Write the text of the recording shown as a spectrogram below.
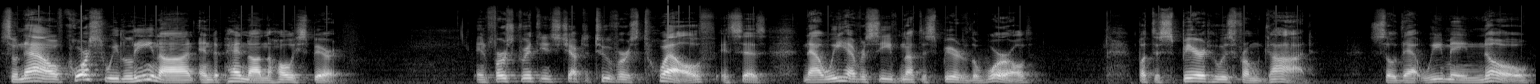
So now, of course, we lean on and depend on the Holy Spirit. In 1 Corinthians chapter 2 verse 12, it says, "Now we have received not the spirit of the world, but the spirit who is from God, so that we may know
